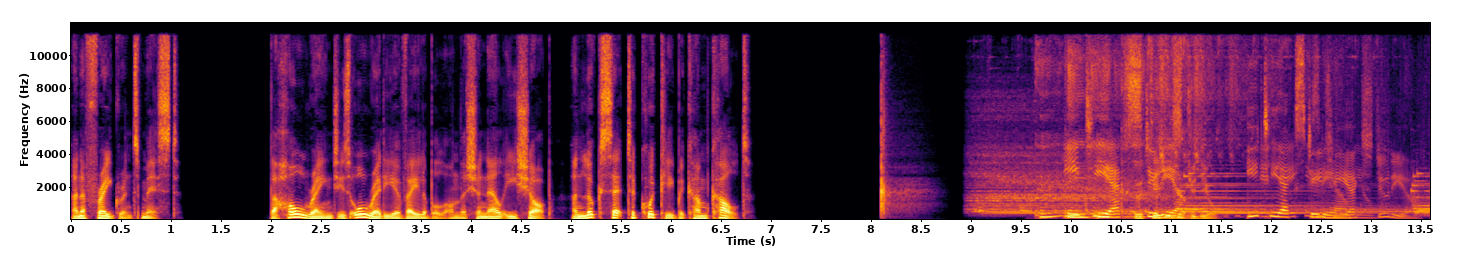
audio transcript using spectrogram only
and a fragrance mist. The whole range is already available on the Chanel eShop and looks set to quickly become cult. ETX Studio. ETX Studio.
